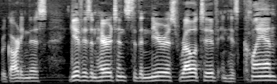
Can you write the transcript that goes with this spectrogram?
regarding this, give his inheritance to the nearest relative in his clan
